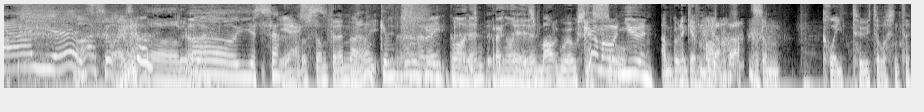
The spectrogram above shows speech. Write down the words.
Ah, yes. so is it. Oh, there we go. Oh, yes, sir. Yes. There's something in that, No, right? come on. Right, go on in. Bring on It's you. Mark Wilson. Come on, so Ewan. I'm going to give Mark some Clyde 2 to listen to.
